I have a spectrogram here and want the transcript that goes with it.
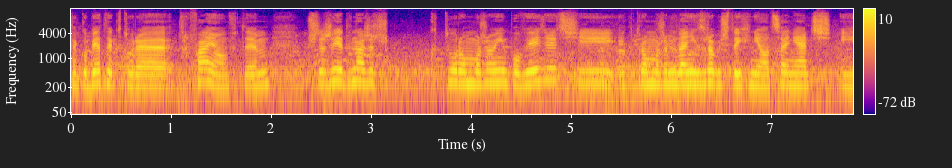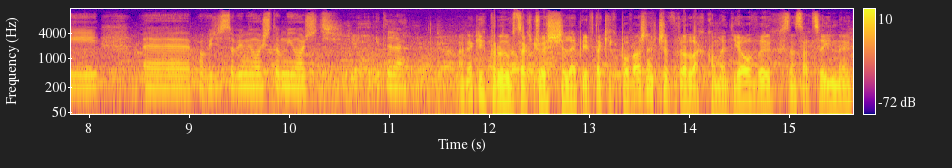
te kobiety, które trwają w tym, myślę, że jedyna rzecz, którą możemy im powiedzieć i, i którą możemy dla nich zrobić, to ich nie oceniać i e, powiedzieć sobie miłość to miłość i tyle. A w jakich produkcjach czułeś się lepiej? W takich poważnych czy w rolach komediowych, sensacyjnych?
